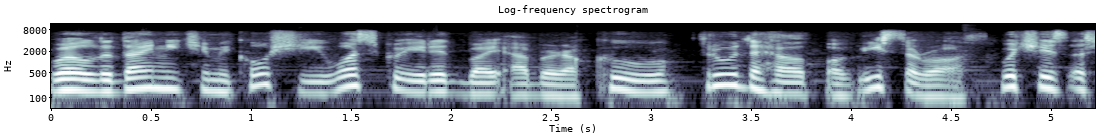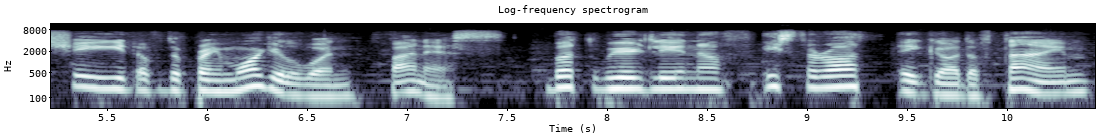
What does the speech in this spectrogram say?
Well, the Dainichi Mikoshi was created by Abaraku through the help of Ishtaroth, which is a shade of the primordial one, Phanes. But weirdly enough, Ishtaroth, a god of time,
